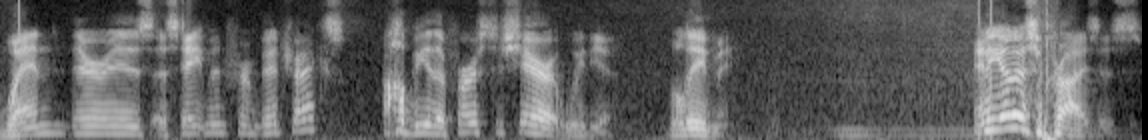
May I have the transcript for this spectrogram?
when there is a statement from Bittrex, I'll be the first to share it with you. Believe me. Any other surprises?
